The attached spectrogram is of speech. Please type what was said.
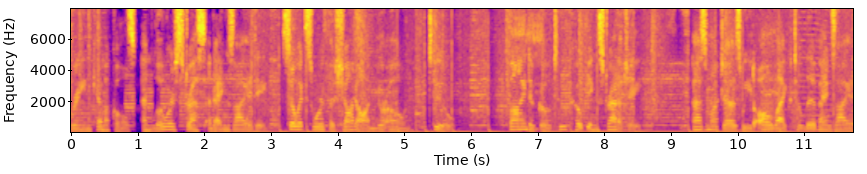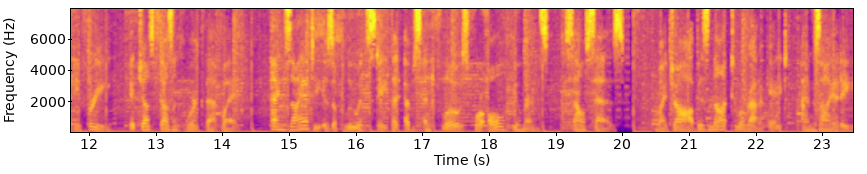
brain chemicals and lower stress and anxiety, so it's worth a shot on your own, too. Find a go-to coping strategy. As much as we'd all like to live anxiety-free, it just doesn't work that way. Anxiety is a fluid state that ebbs and flows for all humans, Sal says. My job is not to eradicate anxiety,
